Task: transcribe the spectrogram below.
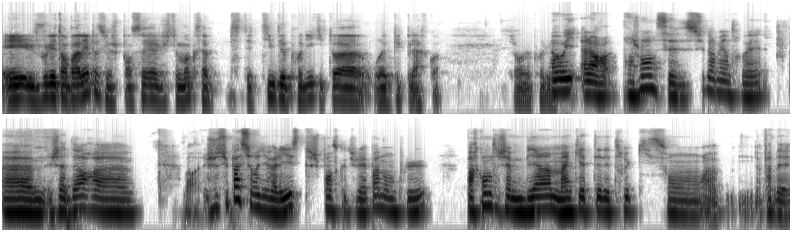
et je voulais t'en parler parce que je pensais justement que c'était le type de produit qui, toi, aurait pu te plaire. Quoi. Ah oui, alors franchement, c'est super bien trouvé. Euh, j'adore. Euh, bon, je suis pas survivaliste, je pense que tu l'es pas non plus. Par contre, j'aime bien m'inquiéter des trucs qui sont. Euh, enfin, des...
